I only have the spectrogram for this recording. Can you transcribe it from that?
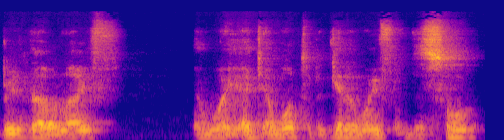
build our life away. I, I wanted to get away from this whole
